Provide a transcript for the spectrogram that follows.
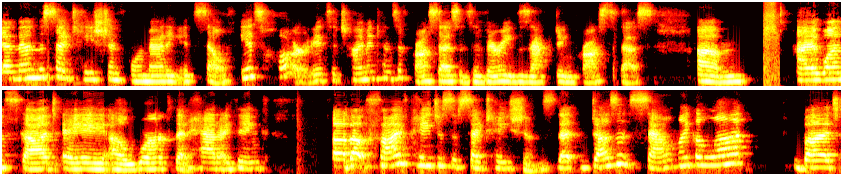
and then the citation formatting itself. It's hard. It's a time intensive process. It's a very exacting process. Um, I once got a, a work that had, I think, about five pages of citations. That doesn't sound like a lot, but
